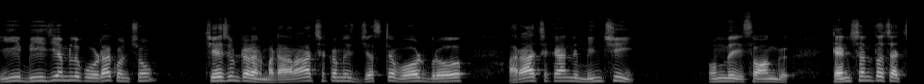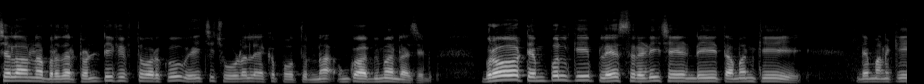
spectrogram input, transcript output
ఈ బీజిఎంలు కూడా కొంచెం చేసి ఉంటాడనమాట అరాచకం is just a word bro అరాచకాన్ని మించి ఉంది సాంగ్. టెన్షన్తో చచ్చేలా ఉన్న బ్రదర్ ట్వంటీ ఫిఫ్త్ వరకు వేచి చూడలేకపోతున్నా ఇంకో అభిమాన్ రాశాడు. బ్రో టెంపుల్కి ప్లేస్ రెడీ చేయండి తమన్కి. అంటే మనకి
